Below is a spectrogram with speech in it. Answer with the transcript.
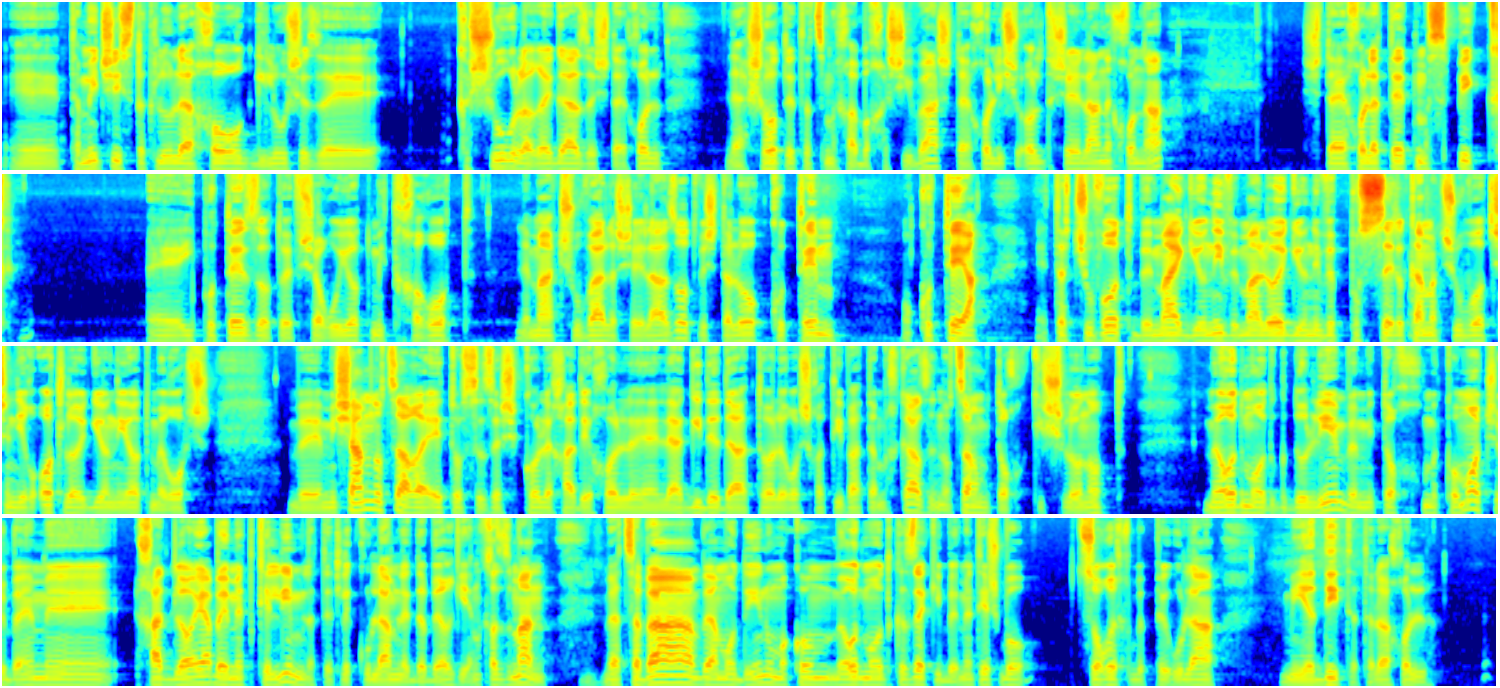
אה, תמיד כשהסתכלו לאחור גילו שזה קשור לרגע הזה שאתה יכול להשהות את עצמך בחשיבה, שאתה יכול לשאול את השאלה הנכונה, שאתה יכול לתת מספיק אה, היפותזות או אפשרויות מתחרות למה התשובה לשאלה הזאת, ושאתה לא קוטם או קוטע את התשובות במה הגיוני ומה לא הגיוני, ופוסל כמה תשובות שנראות לא הגיוניות מראש. ומשם נוצר האתוס הזה שכל אחד יכול אה, להגיד את דעתו לראש חטיבת המחקר, זה נוצר מתוך כישלונות מאוד מאוד גדולים ומתוך מקומות שבהם אה, אחד לא היה באמת כלים לתת לכולם לדבר, כי אין לך זמן. Mm-hmm. והצבא והמודיעין הוא מקום מאוד מאוד כזה, כי באמת יש בו צורך בפעולה מיידית, אתה לא יכול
